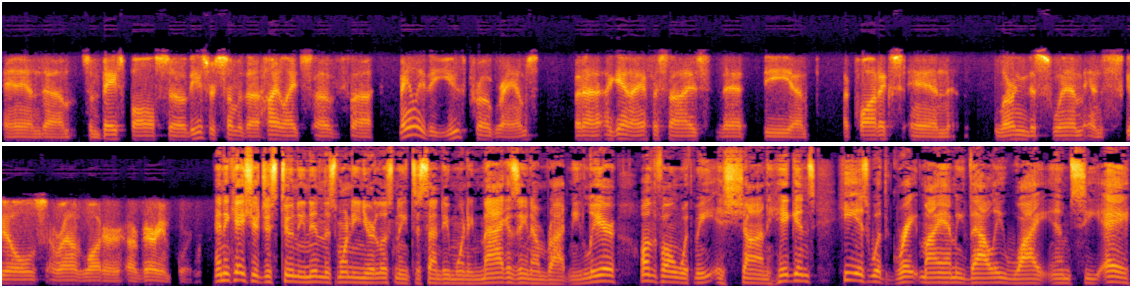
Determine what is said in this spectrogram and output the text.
and um, some baseball. So these are some of the highlights of uh, mainly the youth programs. But uh, again, I emphasize that the uh, aquatics and learning to swim and skills around water are very important. And in case you're just tuning in this morning, you're listening to Sunday Morning Magazine. I'm Rodney Lear. On the phone with me is Sean Higgins. He is with Great Miami Valley YMCA.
